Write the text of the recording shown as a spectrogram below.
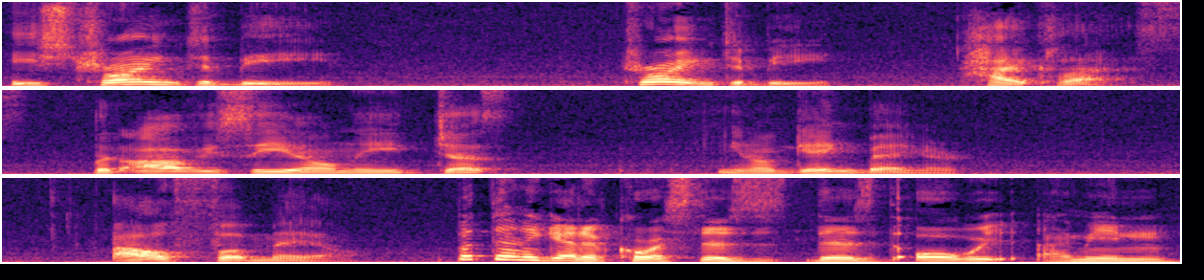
He's trying to be, trying to be high class, but obviously only just, you know, gangbanger. Alpha male. But then again, of course, there's there's always. I mean,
